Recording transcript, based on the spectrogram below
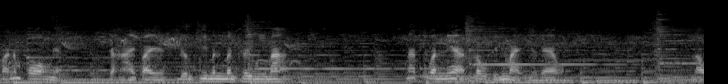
ปลาน้ำพองเนี่ยจะหายไปเดิมทีมันมันเคยมีมากณทุกวันเนี้ยเราเห็นใหม่อยู่แล้ว เรา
